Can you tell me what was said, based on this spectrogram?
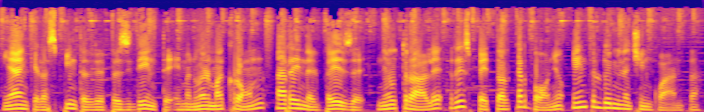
e anche la spinta del presidente Emmanuel Macron a rendere il paese neutrale rispetto al carbonio entro il 2050.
